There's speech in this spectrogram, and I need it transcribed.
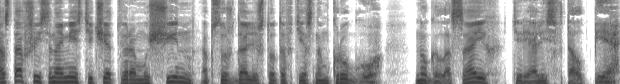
Оставшиеся на месте четверо мужчин обсуждали что-то в тесном кругу, но голоса их терялись в толпе.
